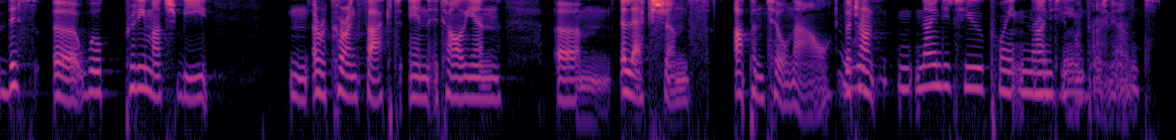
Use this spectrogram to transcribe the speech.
this uh, will pretty much be mm, a recurring fact in Italian um, elections up until now. The, It turn- was 92.19%.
